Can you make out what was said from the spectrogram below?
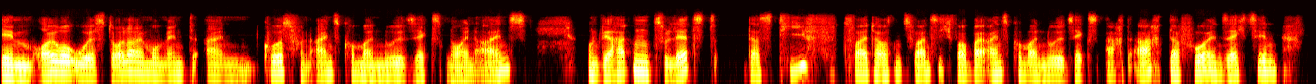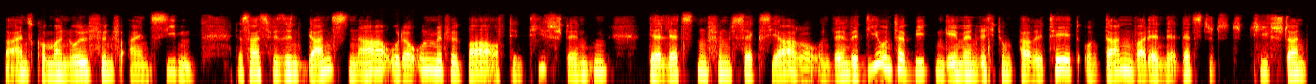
im Euro-US-Dollar im Moment einen Kurs von 1,0691 und wir hatten zuletzt das Tief 2020 war bei 1,0688, davor in 16 bei 1,0517. Das heißt, wir sind ganz nah oder unmittelbar auf den Tiefständen der letzten fünf, sechs Jahre. Und wenn wir die unterbieten, gehen wir in Richtung Parität. Und dann war der letzte Tiefstand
